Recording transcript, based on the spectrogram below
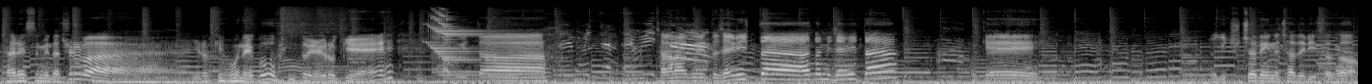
잘했습니다. 출발. 이렇게 보내고, 우리 또 이렇게 가고 있다. 잘하고 있다. 재밌다. 아담이 재밌다. 오케이. 여기 주차돼 있는 차들이 있어서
